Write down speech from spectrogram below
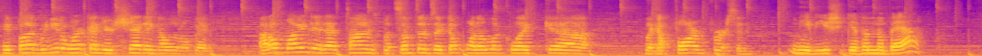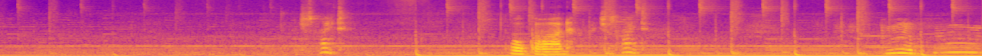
Hey bud, we need to work on your shedding a little bit. I don't mind it at times, but sometimes I don't want to look like uh, like a farm person. Maybe you should give him a bath. I just might. Oh God. I just might. Mm -hmm.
